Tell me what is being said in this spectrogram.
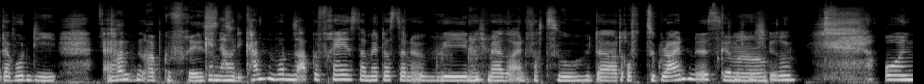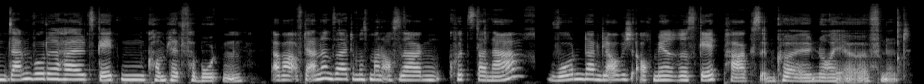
da wurden die ähm, Kanten abgefräst. Genau, die Kanten wurden so abgefräst, damit das dann irgendwie nicht mehr so einfach zu da drauf zu grinden ist, wenn Genau. ich mich irre. Und dann wurde halt Skaten komplett verboten. Aber auf der anderen Seite muss man auch sagen, kurz danach wurden dann, glaube ich, auch mehrere Skateparks in Köln neu eröffnet.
